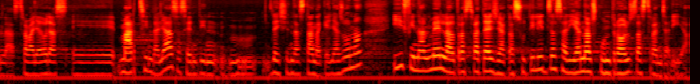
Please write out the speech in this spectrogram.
les treballadores eh, marxin d'allà, se sentin, mm, deixin d'estar en aquella zona i finalment l'altra estratègia que s'utilitza serien els controls d'estrangeria,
